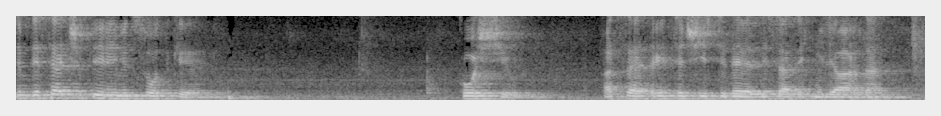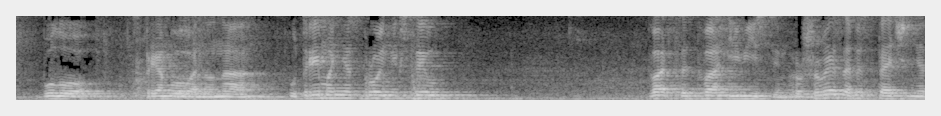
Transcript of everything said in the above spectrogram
74% коштів, а це 36,9 мільярда, було спрямовано на утримання Збройних сил, 22,8 грошове забезпечення,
